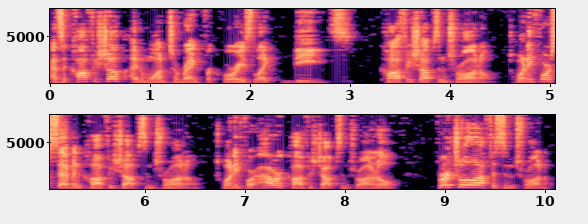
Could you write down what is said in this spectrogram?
As a coffee shop, I'd want to rank for queries like these. Coffee shops in Toronto, 24-7 coffee shops in Toronto, 24-hour coffee shops in Toronto, virtual office in Toronto,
